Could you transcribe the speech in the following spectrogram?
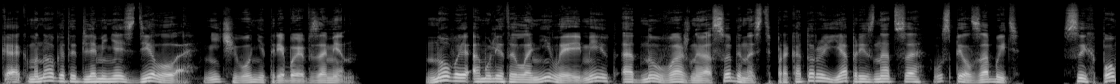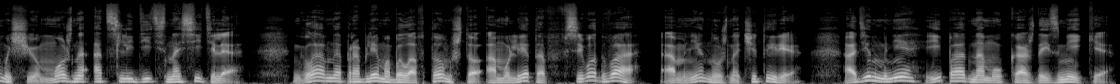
Как много ты для меня сделала, ничего не требуя взамен. Новые амулеты Ланилы имеют одну важную особенность, про которую я, признаться, успел забыть. С их помощью можно отследить носителя. Главная проблема была в том, что амулетов всего два, а мне нужно четыре. Один мне и по одному каждой змейке.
